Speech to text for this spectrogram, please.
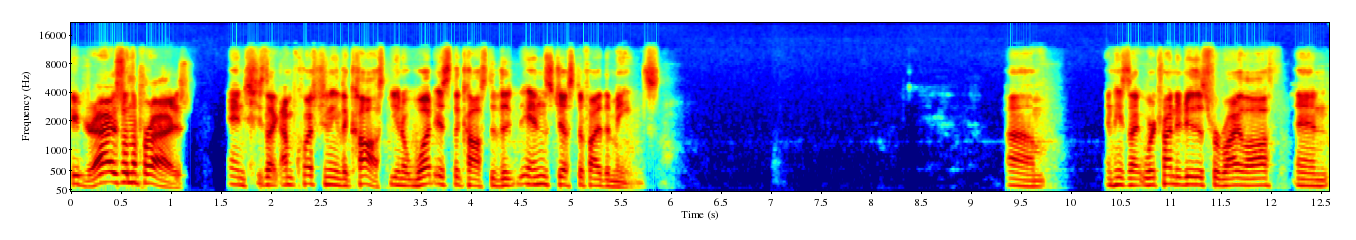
Keep your eyes on the prize. And she's like, I'm questioning the cost. You know, what is the cost? Do the ends justify the means? Um, and he's like, we're trying to do this for Ryloth, and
